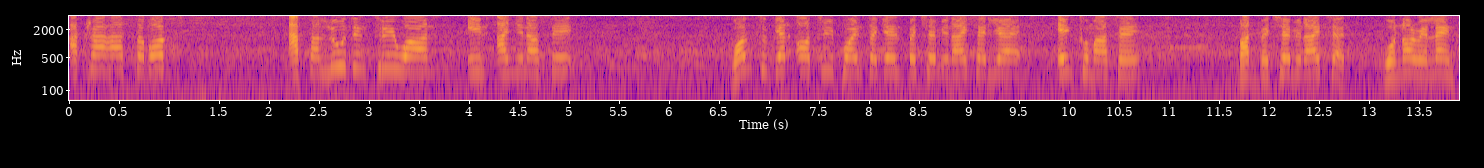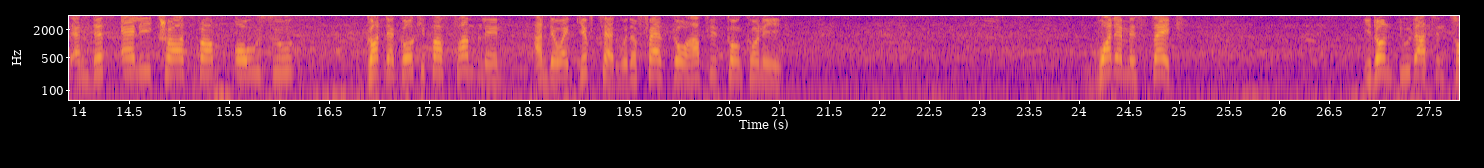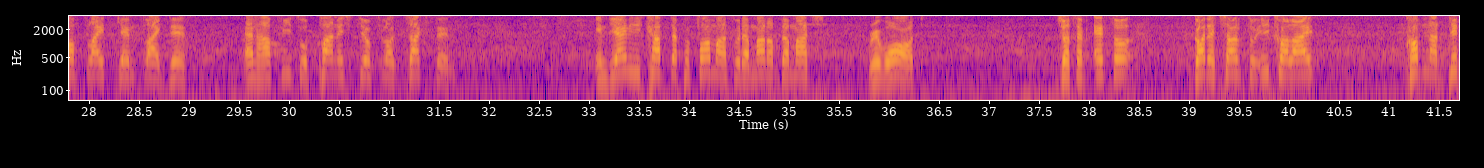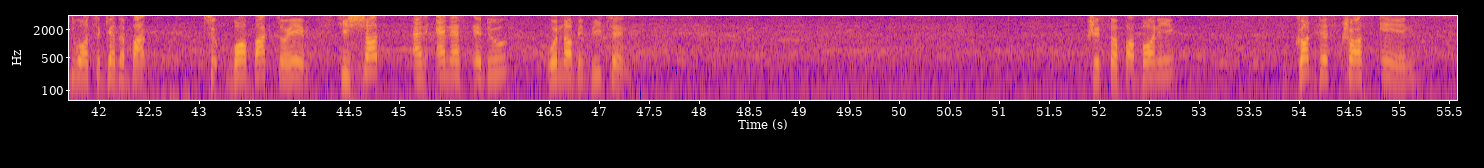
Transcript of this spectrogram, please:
Accra Hearts of Oak, after losing 3-1 in Anyinase, want to get all three points against Bechem United here in Kumasi. But Bechem United will not relent. And this early cross from Owusu got the goalkeeper fumbling and they were gifted with the first goal, Hafiz Konkoni. What a mistake. You don't do that in top flight games like this. And Hafiz will punish Theophilus Jackson. In the end, he capped the performance with a man of the match reward. Joseph Esso got a chance to equalize. Kobna did well to get the back to, ball back to him. He shot and Ernest Edu will not be beaten. Christopher Bonny got this cross in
